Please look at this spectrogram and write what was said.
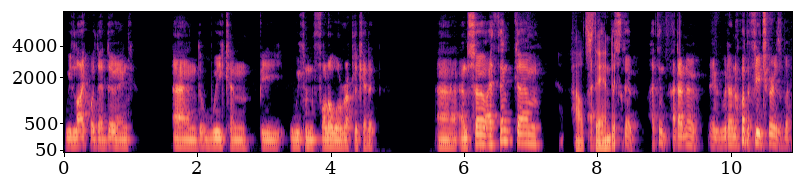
we like what they're doing, and we can be we can follow or replicate it. Uh, and so I think um, outstanding. I think, I think I don't know. We don't know what the future is, but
